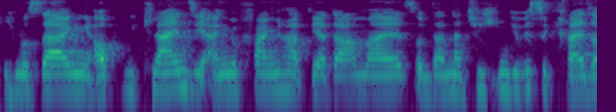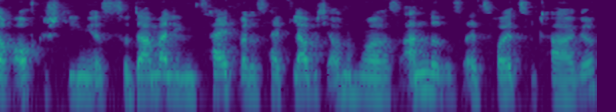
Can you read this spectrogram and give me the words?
ich muss sagen, auch wie klein sie angefangen hat ja damals und dann natürlich in gewisse Kreise auch aufgestiegen ist. Zur damaligen Zeit war das halt, glaube ich, auch nochmal was anderes als heutzutage.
